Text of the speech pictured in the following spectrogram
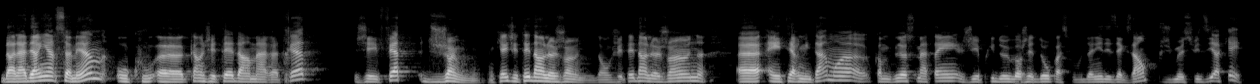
Dans la dernière semaine, euh, quand j'étais dans ma retraite, j'ai fait du jeûne. J'étais dans le jeûne. Donc, j'étais dans le jeûne euh, intermittent. Moi, comme là, ce matin, j'ai pris deux gorgées d'eau parce que vous donnez des exemples. Puis je me suis dit, OK,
